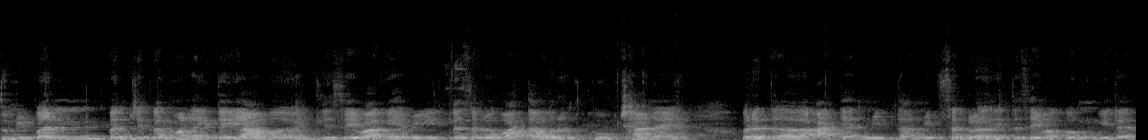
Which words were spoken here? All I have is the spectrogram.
तुम्ही पण पंचकर्माला इथे यावं इथली सेवा घ्यावी इथलं सगळं वातावरण खूप छान आहे. परत आध्यात्मिक धार्मिक सगळं इथं सेवा करून घेतात.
